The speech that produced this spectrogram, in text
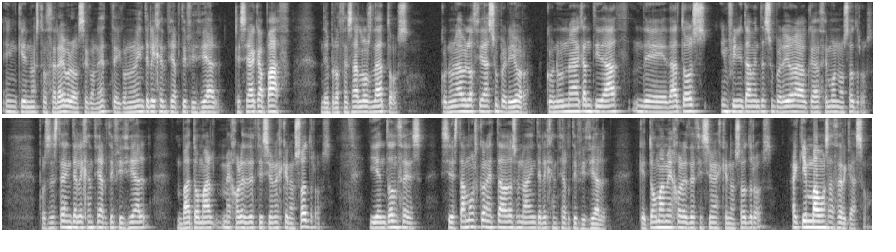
en que nuestro cerebro se conecte con una inteligencia artificial que sea capaz de procesar los datos con una velocidad superior, con una cantidad de datos infinitamente superior a lo que hacemos nosotros, pues esta inteligencia artificial va a tomar mejores decisiones que nosotros. Y entonces, si estamos conectados a una inteligencia artificial que toma mejores decisiones que nosotros, ¿a quién vamos a hacer caso?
